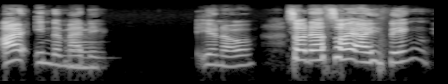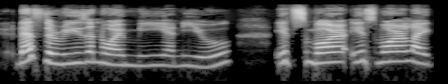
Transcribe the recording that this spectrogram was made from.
are in the Mm. medic. You know, so that's why I think that's the reason why me and you, it's more, it's more like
